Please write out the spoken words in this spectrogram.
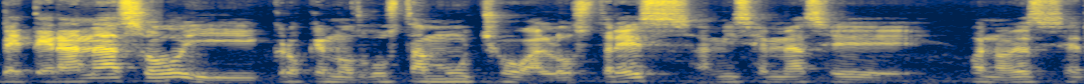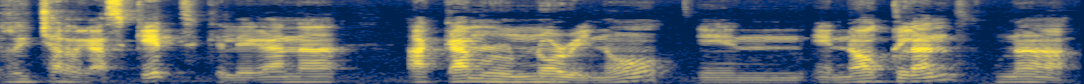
veteranazo y creo que nos gusta mucho a los tres. A mí se me hace, bueno, es Richard Gasquet que le gana a Cameron Norrie, ¿no? En, en Auckland, una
